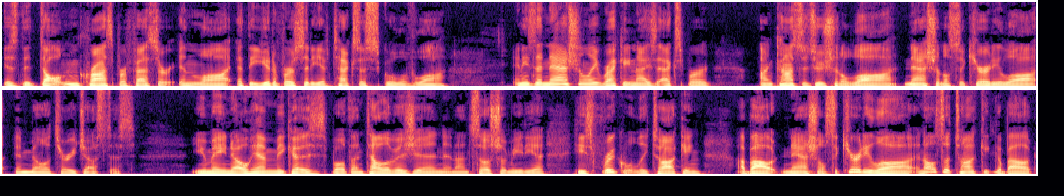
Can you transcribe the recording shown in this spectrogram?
is the Dalton Cross Professor in Law at the University of Texas School of Law, and he's a nationally recognized expert on constitutional law, national security law, and military justice. You may know him because both on television and on social media, he's frequently talking about national security law and also talking about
